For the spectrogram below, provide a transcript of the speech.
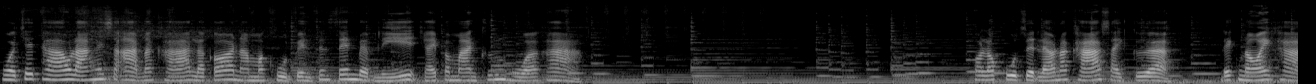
หัวใช้เท้าล้างให้สะอาดนะคะ แล้วก็นำมาขูดเป็นเส้นๆแบบนี้ใช้ประมาณครึ่งหัวค่ะ พอเราขูดเสร็จแล้วนะคะ ใส่เกลือเล็กน้อยค่ะ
